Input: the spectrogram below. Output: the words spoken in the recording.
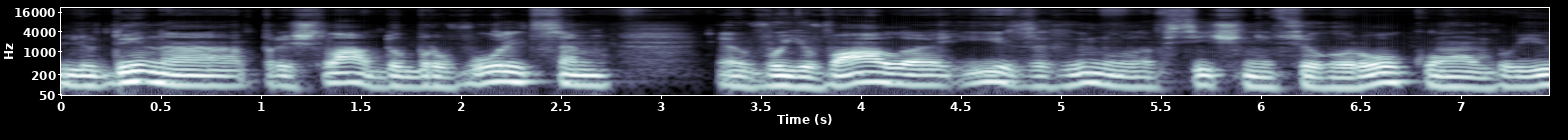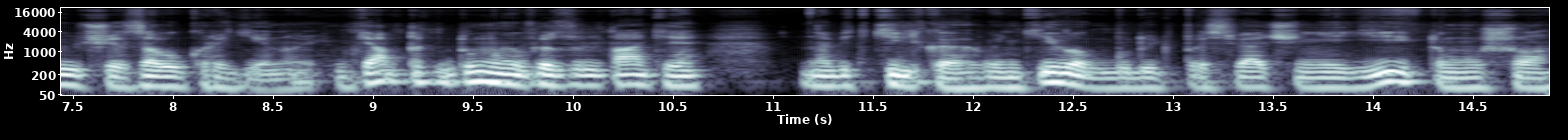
людина прийшла добровольцем, воювала і загинула в січні цього року, воюючи за Україну. Я так думаю, в результаті навіть кілька гвинтівок будуть присвячені їй, тому що.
